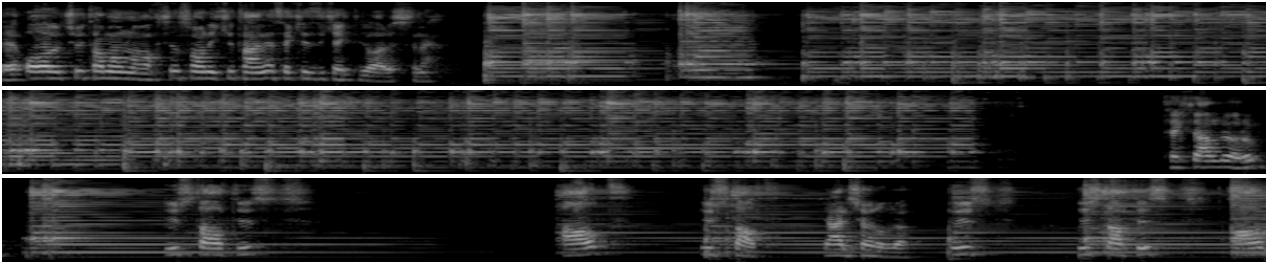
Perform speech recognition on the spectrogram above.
E, o ölçüyü tamamlamak için son iki tane 8'lik ekliyorlar üstüne. Tekrarlıyorum. Üst alt üst alt üst alt. Yani şöyle oluyor. Üst üst alt üst alt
